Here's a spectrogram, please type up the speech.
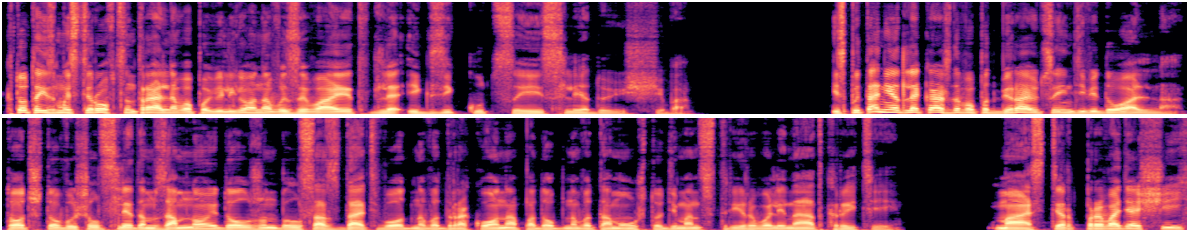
кто-то из мастеров центрального павильона вызывает для экзекуции следующего. Испытания для каждого подбираются индивидуально. Тот, что вышел следом за мной, должен был создать водного дракона, подобного тому, что демонстрировали на открытии. Мастер, проводящий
